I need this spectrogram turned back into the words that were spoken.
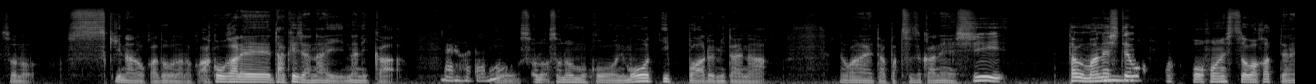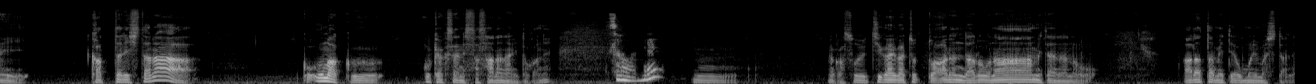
その好きなのかどうなのか憧れだけじゃない何かなるほどね。そのその向こうにもう一歩あるみたいなのがないとやっぱ続かねえし多分真似しても、こう本質を分かってないかったりしたらこううまくお客さんに刺さらないとかね、そうね。うん、なんかそういう違いがちょっとあるんだろうなみたいなのを改めて思いましたね。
